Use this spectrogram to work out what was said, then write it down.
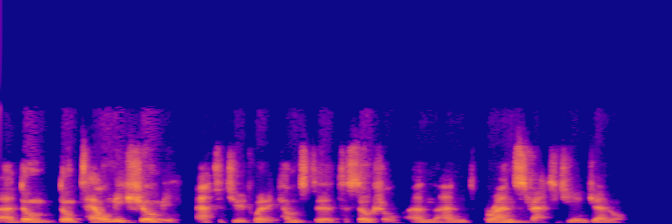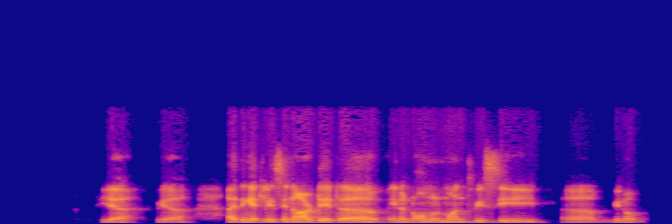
uh, don't don't tell me, show me attitude when it comes to to social and and brand strategy in general. Yeah, yeah. I think at least in our data, in a normal month, we see um, you know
